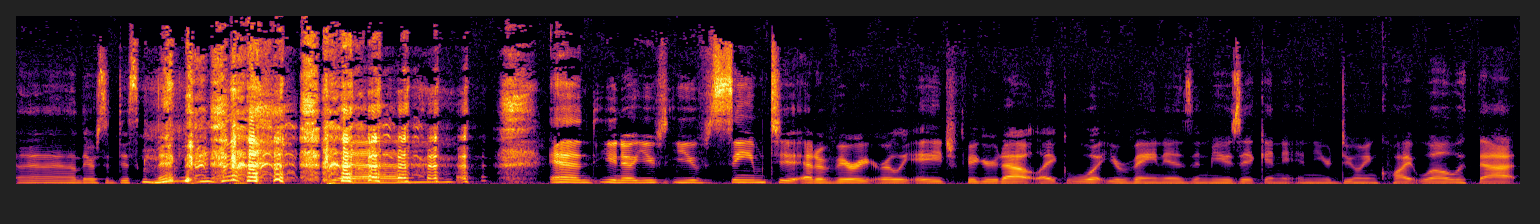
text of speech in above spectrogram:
uh, there's a disconnect. Yeah. and you know, you've you've seemed to at a very early age figured out like what your vein is in music and and you're doing quite well with that.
